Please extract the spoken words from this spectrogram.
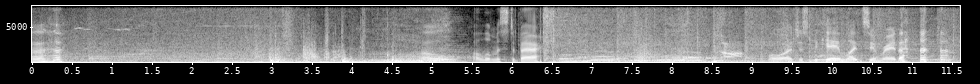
Uh-huh. Oh, hello, Mr. Bear. Oh, I just became like Tomb Raider.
